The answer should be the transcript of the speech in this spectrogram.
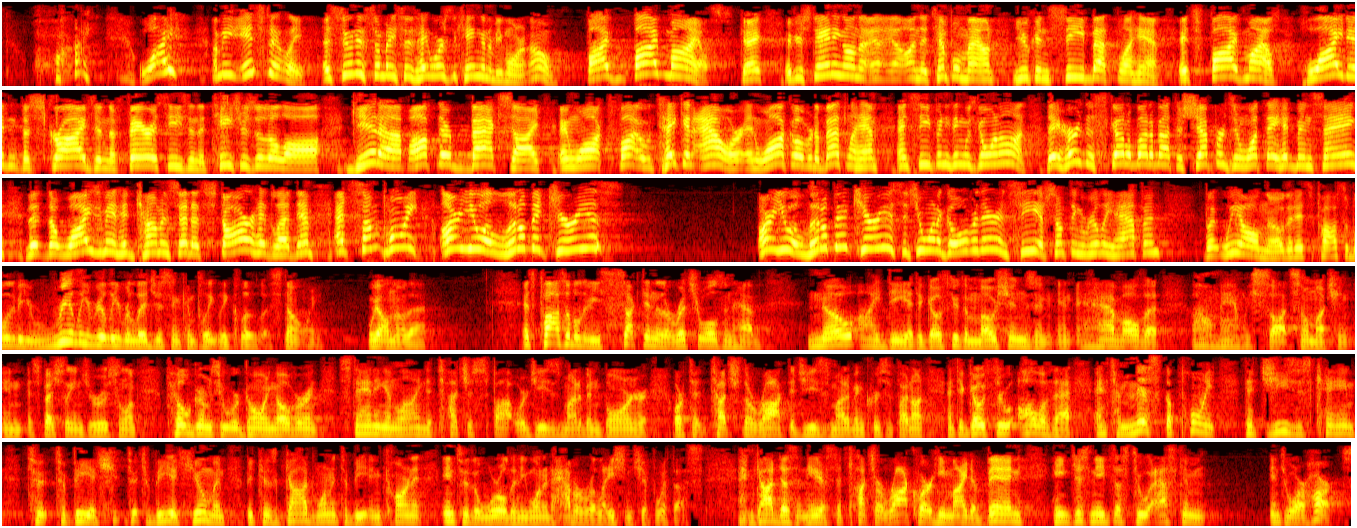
Why? Why? I mean, instantly. As soon as somebody says, hey, where's the king going to be born? Oh, Five, five miles. Okay? If you're standing on the, uh, on the Temple Mount, you can see Bethlehem. It's five miles. Why didn't the scribes and the Pharisees and the teachers of the law get up off their backside and walk, five, take an hour and walk over to Bethlehem and see if anything was going on? They heard the scuttlebutt about the shepherds and what they had been saying. That the wise men had come and said a star had led them. At some point, are you a little bit curious? Aren't you a little bit curious that you want to go over there and see if something really happened? But we all know that it's possible to be really, really religious and completely clueless, don't we? We all know that. It's possible to be sucked into the rituals and have no idea to go through the motions and, and have all the oh man we saw it so much in, in, especially in jerusalem. Pilgrims who were going over and standing in line to touch a spot where jesus might have been born or, or to touch the rock that jesus might have been crucified on and to go through all of that and to miss the point that jesus came to, to, be, a, to, to be a human because god wanted to be incarnate into the world and he wanted to have a relationship with us. And God doesn't need us to touch a rock where He might have been. He just needs us to ask Him into our hearts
